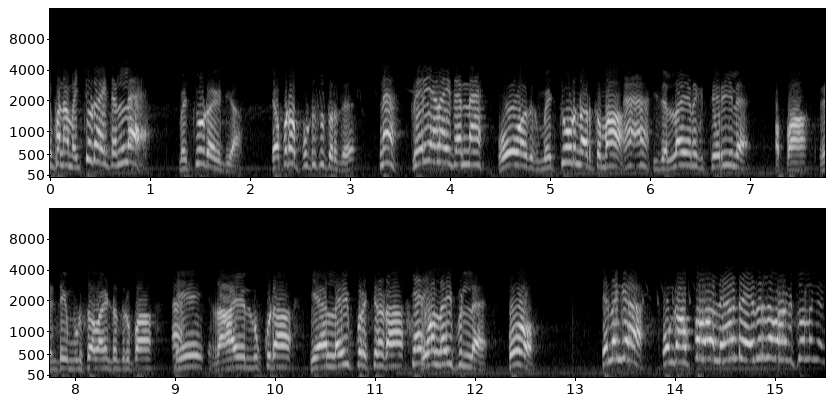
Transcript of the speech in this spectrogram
இப்ப நான் மெச்சூர்ட் ஆயிட்டேன்ல. மெச்சூர்ட் ஆயிட்டியா? எப்படா புட்டு சுத்துறது? பெரிய இது என்ன? ஓ அதுக்கு மெச்சூர்னு அர்த்தமா? இதெல்லாம் எனக்கு தெரியல. அப்பா ரெண்டையும் முழுசா வாங்கிட்டு வந்துருப்பா. ஏ ராயல் லுக்குடா. என் லைஃப் பிரச்சனைடா. உன் லைஃப் இல்ல. போ. என்னங்க? உங்க அப்பா லேண்ட எதிர்க்க வாங்க சொல்லுங்க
